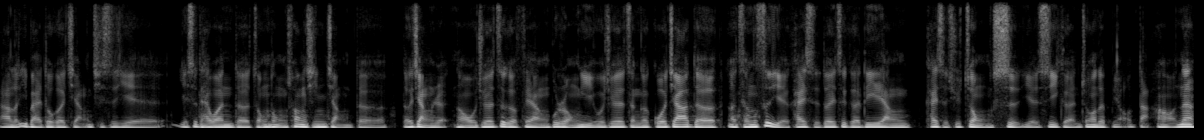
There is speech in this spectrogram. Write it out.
拿了一百多个奖，其实也也是台湾的总统创新奖的得奖人。那我觉得这个非常不容易。我觉得整个国家的呃层次也开始对这个力量开始去重视，也是一个很重要的表达。哈，那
